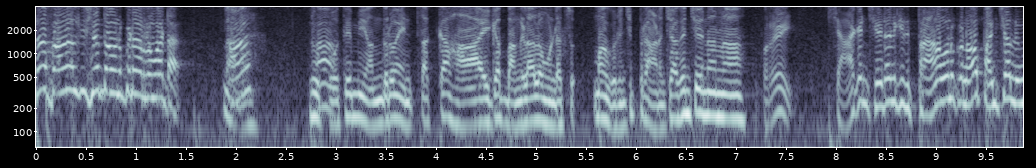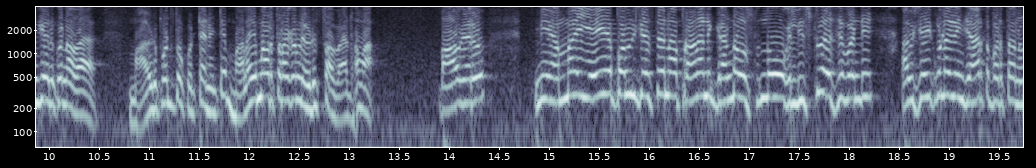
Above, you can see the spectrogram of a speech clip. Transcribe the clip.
నా ప్రాణాలు తీసేద్దాం అనుకున్నారు అనమాట నాన్న, నువ్వు ఆ. పోతే మీ అందరూ ఎంత చక్కగా హాయిగా బంగ్లాలో ఉండొచ్చు. మా గురించి ప్రాణత్యాగం చేయనన్నా త్యాగం చేయడానికి ఇది ప్రాణం అనుకున్నావా? పంచాలు లుంగి అనుకున్నావా? మామిడి పండుతో కొట్టానంటే మలై మారుతరాగంలో ఎడుస్తావు వేధవా. బావగారు మీ అమ్మాయి ఏ ఏ పనులు చేస్తే నా ప్రాణానికి గండ వస్తుందో ఒక లిస్టు వేసి ఇవ్వండి అవి చేయకుండా నేను జాగ్రత్త పడతాను.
